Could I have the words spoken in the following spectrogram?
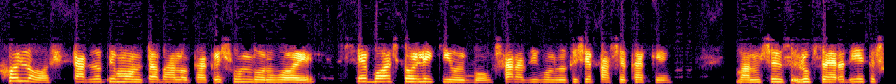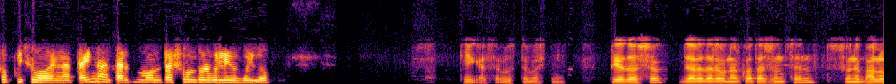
হইল তার যদি মনটা ভালো থাকে সুন্দর হয় সে বয়স হইলে কি হইব? সারা জীবন যদি সে পাশে থাকে মানুষের রূপ চেহারা দিয়ে তো সবকিছু হয় না তাই না? তার মনটা সুন্দর হলেই হইল। ঠিক আছে বুঝতে পারছি। প্রিয় দর্শক, যারা যারা ওনার কথা শুনছেন, শুনে ভালো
